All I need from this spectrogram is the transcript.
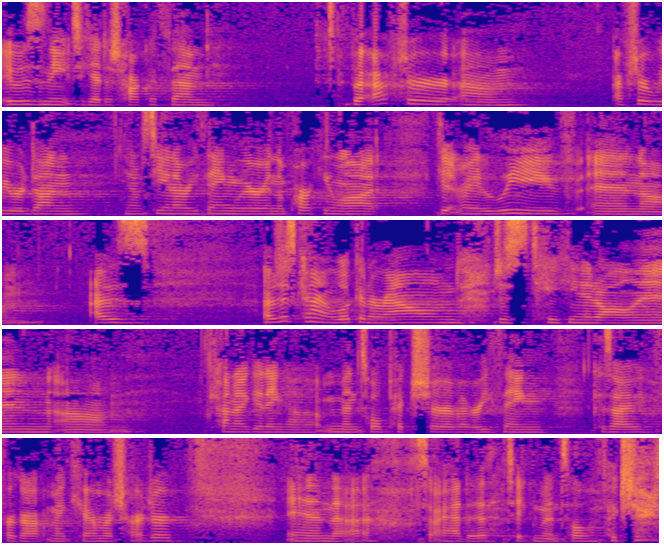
it was neat to get to talk with them. But after um, after we were done you know, seeing everything. We were in the parking lot getting ready to leave, and um, I was I was just kind of looking around, just taking it all in, um, kind of getting a mental picture of everything because I forgot my camera charger, and uh, so I had to take mental pictures.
